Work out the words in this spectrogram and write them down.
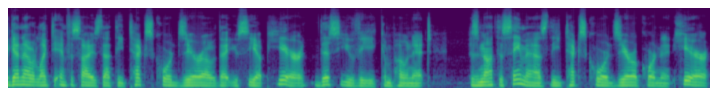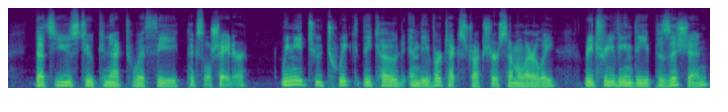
Again, I would like to emphasize that the TEXCOORD 0 that you see up here, this UV component, is not the same as the TEXCOORD 0 coordinate here that's used to connect with the pixel shader. We need to tweak the code in the vertex structure similarly, retrieving the position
